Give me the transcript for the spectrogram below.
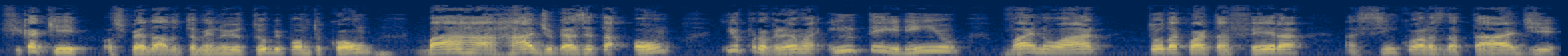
fica aqui, hospedado também no youtube.com barra Rádio Gazeta On e o programa inteirinho vai no ar toda quarta-feira, às 5 horas da tarde.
